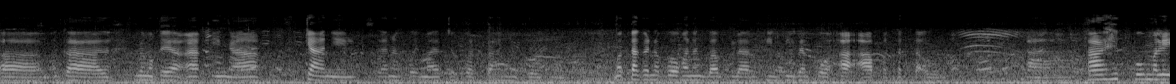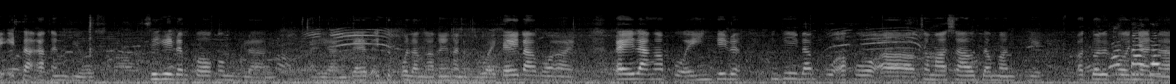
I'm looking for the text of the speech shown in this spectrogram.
uh, magka lumaki ang aking ah, channel. Sana po ay masuportahan niyo po. Matagal na po ako nag-vlog, hindi lang po aapat na taon. Ah, kahit po maliit ang aking views, sige lang po akong vlog. Ayan, dahil ito po lang aking hanap buhay. Kailangan po ay, kailangan po ay hindi, hindi lang po ako uh, sumasahod na monthly. Katulad po niya na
